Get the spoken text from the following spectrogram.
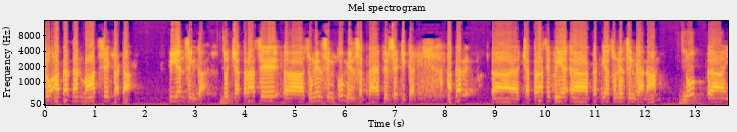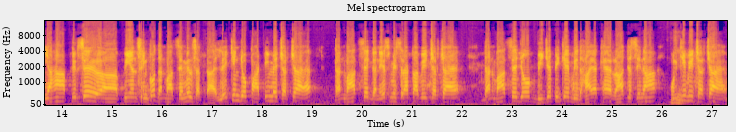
तो अगर धनबाद से कटा पीएन सिंह का तो चतरा से अ, सुनील सिंह को मिल सकता है फिर से टिकट। अगर अ, चतरा से पीएन कट गया सुनील सिंह का नाम जी, तो यहाँ फिर से पीएन सिंह को धनबाद से मिल सकता है। लेकिन जो पार्टी में चर्चा है धनबाद से गणेश मिश्रा का भी चर्चा है। धनबाद से जो बीजेपी के विधायक हैं राज सिन्हा उनकी भी चर्चा है।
